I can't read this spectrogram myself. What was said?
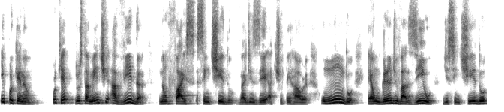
E por que não? Porque justamente a vida não faz sentido, vai dizer aqui Schopenhauer. O mundo é um grande vazio de sentido,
